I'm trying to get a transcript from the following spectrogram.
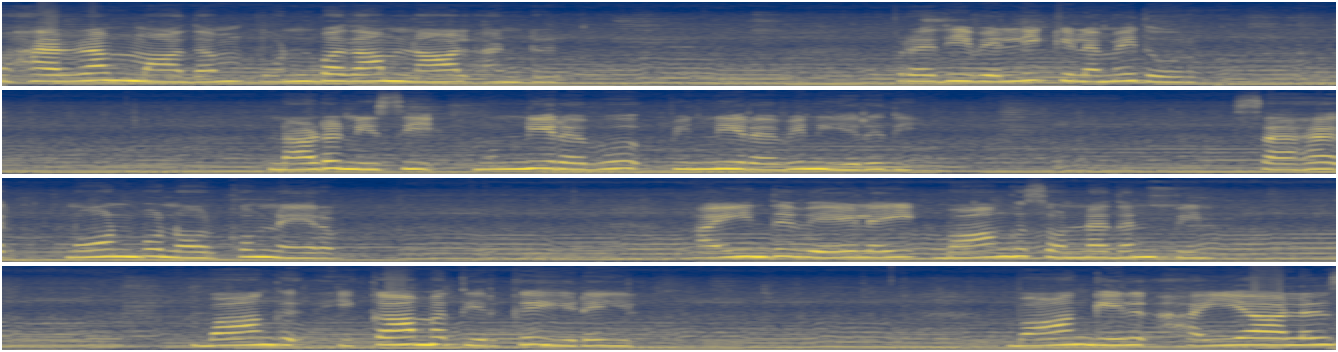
முஹர்ரம் மாதம் ஒன்பதாம் நாள் அன்று. பிரதி வெள்ளிக்கிழமை தோறும். நடுநிசி முன்னிரவு பின்னிரவின் இறுதி. சஹர் நோன்பு நோர்க்கும் நேரம். ஐந்து வேளை பாங்கு சொன்னதன் பின். பாங்கு இக்காமத்திற்கு இடையில். பாங்கில் ஹையாலல்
